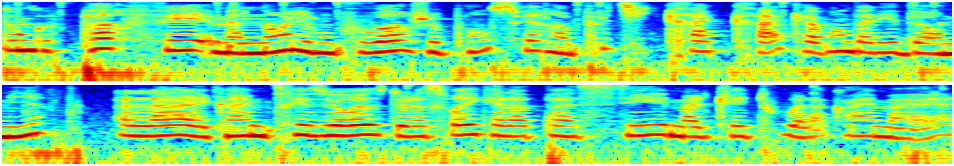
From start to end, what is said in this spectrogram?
donc parfait, maintenant ils vont pouvoir je pense faire un petit crac-crac avant d'aller dormir. Là elle est quand même très heureuse de la soirée qu'elle a passée, malgré tout elle a quand même euh,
